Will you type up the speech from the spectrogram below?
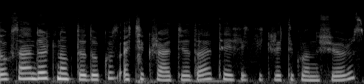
94.9 Açık Radyo'da Tevfik Fikret'i konuşuyoruz.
